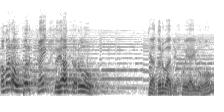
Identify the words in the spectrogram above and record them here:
અમારા ઉપર કંઈક દયા કરો. ત્યાં દરવાજે કોઈ આવ્યું, હો.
